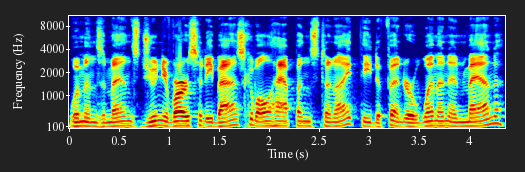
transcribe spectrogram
Women's and men's junior varsity basketball happens tonight. The Defender women and men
